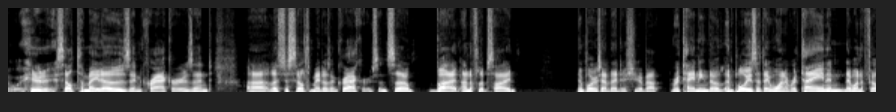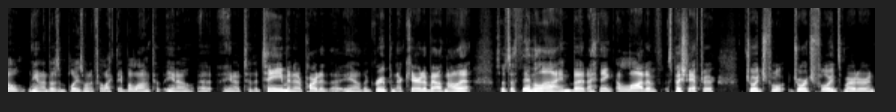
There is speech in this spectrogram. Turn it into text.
we're here to sell tomatoes and crackers, and uh, let's just sell tomatoes and crackers. And so, but on the flip side, employers have that issue about retaining the employees that they want to retain and they want to feel you know those employees want to feel like they belong to you know uh, you know to the team and they're part of the you know the group and they're cared about and all that. So it's a thin line but i think a lot of especially after george Flo- george floyd's murder and,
